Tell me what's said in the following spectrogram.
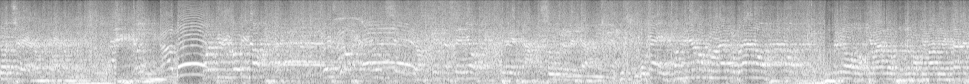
io c'ero. Vabbè! Molti di voi no. Questo è un segno, questo è un segno dell'età, solo dell'età. Ok, continuiamo con un altro brano, potremmo chiamarlo, potremmo chiamarlo intanto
